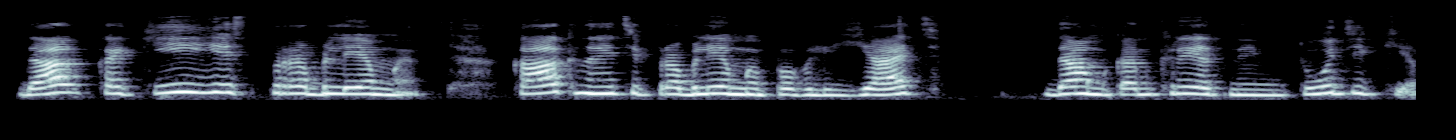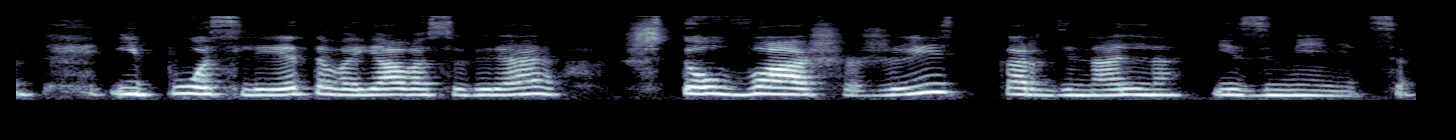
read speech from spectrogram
да, какие есть проблемы, как на эти проблемы повлиять, дам конкретные методики, и после этого я вас уверяю, что ваша жизнь кардинально изменится.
